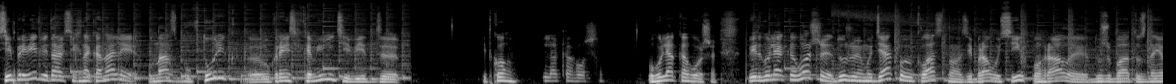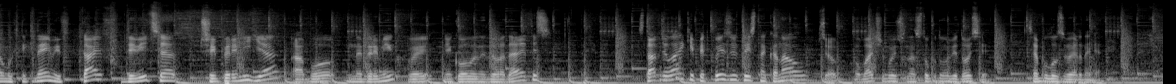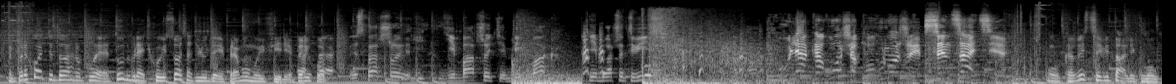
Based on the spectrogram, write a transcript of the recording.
Всім привіт, вітаю всіх на каналі. У нас був турік, е, українське ком'юніті від. е, Від кого? Ляка Гоша. Гуляка Гоши. Від Гуляка Гоши дуже йому дякую. Класно, зібрав усіх, пограли. Дуже багато знайомих нікнеймів. Кайф. Дивіться, чи переміг я або не переміг, ви ніколи не догадаєтесь. Ставте лайки, підписуйтесь на канал. Все, побачимось в наступному відосі. Це було звернення. Переходьте до агроплея. Тут, блядь, хуїсосять людей в прямому ефірі. Переходь. Він спершу їбачить Біг Мак, їбачить Віч. Гуляка Гоша погрожує. Сенсація. О, кажись, це Віталік Лов.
